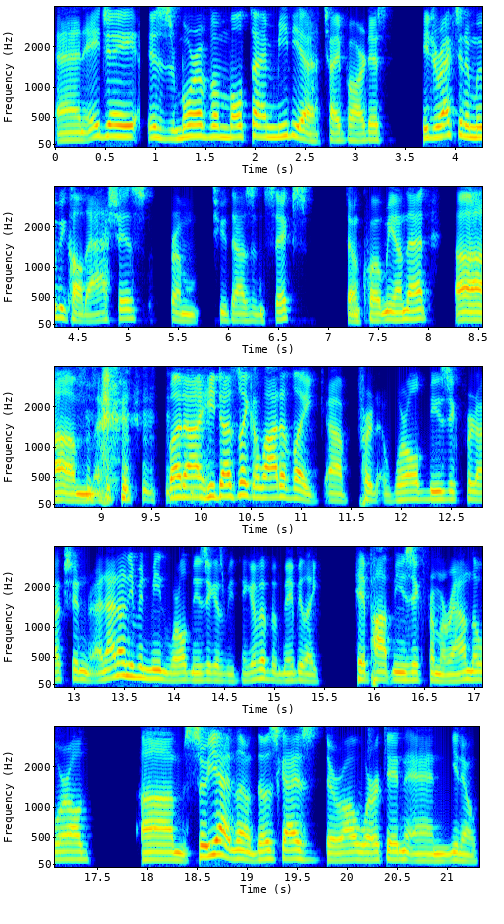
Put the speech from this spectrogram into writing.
and AJ is more of a multimedia type artist. He directed a movie called Ashes from 2006. Don't quote me on that. Um, but uh, he does like a lot of like uh, pro- world music production, and I don't even mean world music as we think of it, but maybe like hip hop music from around the world. Um, so yeah, no, those guys they're all working, and you know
